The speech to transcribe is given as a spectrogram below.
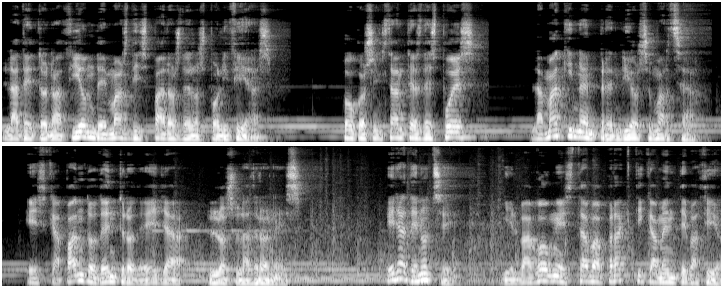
la detonación de más disparos de los policías. Pocos instantes después, la máquina emprendió su marcha, escapando dentro de ella los ladrones. Era de noche y el vagón estaba prácticamente vacío.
